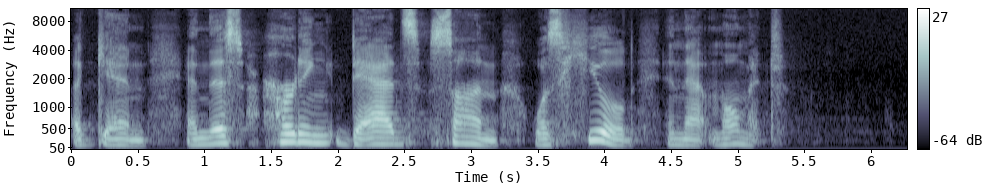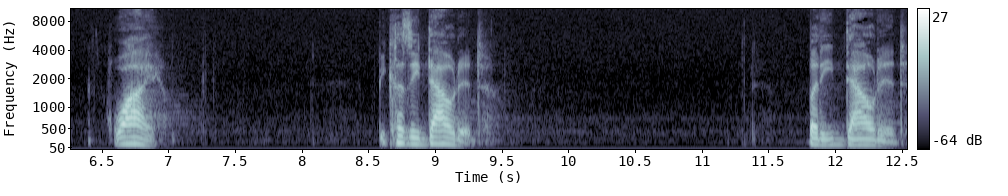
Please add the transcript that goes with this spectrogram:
again. And this hurting dad's son was healed in that moment. Why? Because he doubted. But he doubted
